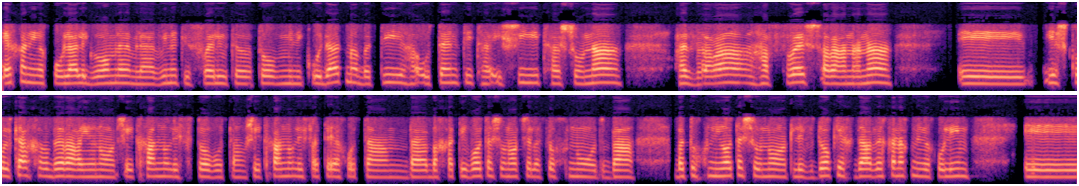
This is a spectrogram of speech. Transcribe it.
איך אני יכולה לגרום להם להבין את ישראל יותר טוב מנקודת מבטי האותנטית, האישית, השונה, הזרה, הפרש, הרעננה. אה, יש כל כך הרבה רעיונות שהתחלנו לכתוב אותם, שהתחלנו לפתח אותם בחטיבות השונות של הסוכנות, בתוכניות השונות, לבדוק יחדיו איך אנחנו יכולים אה,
